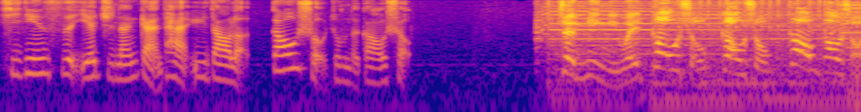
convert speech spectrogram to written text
希金斯也只能感叹遇到了高手中的高手。朕命你为高手，高手，高高手。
